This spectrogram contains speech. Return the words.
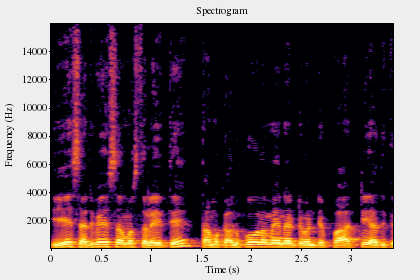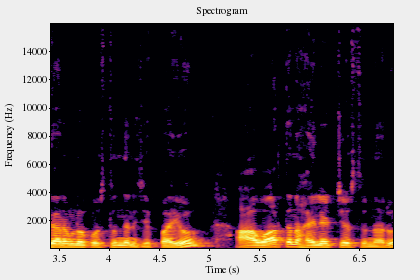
ఏ సర్వే సంస్థలు అయితే తమకు అనుకూలమైనటువంటి పార్టీ అధికారంలోకి వస్తుందని చెప్పాయో ఆ వార్తను హైలైట్ చేస్తున్నారు.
